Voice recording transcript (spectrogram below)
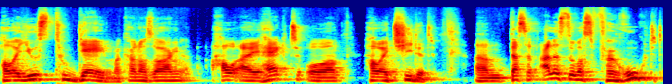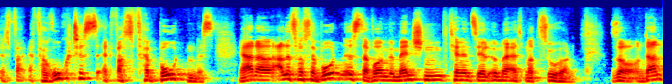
how I used to game. Man kann auch sagen, how I hacked or how I cheated. Ähm, das hat alles so was Verruchtes, etwas, Verruchtes, etwas Verbotenes. Ja, da alles, was verboten ist, da wollen wir Menschen tendenziell immer erstmal zuhören. So, und dann,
